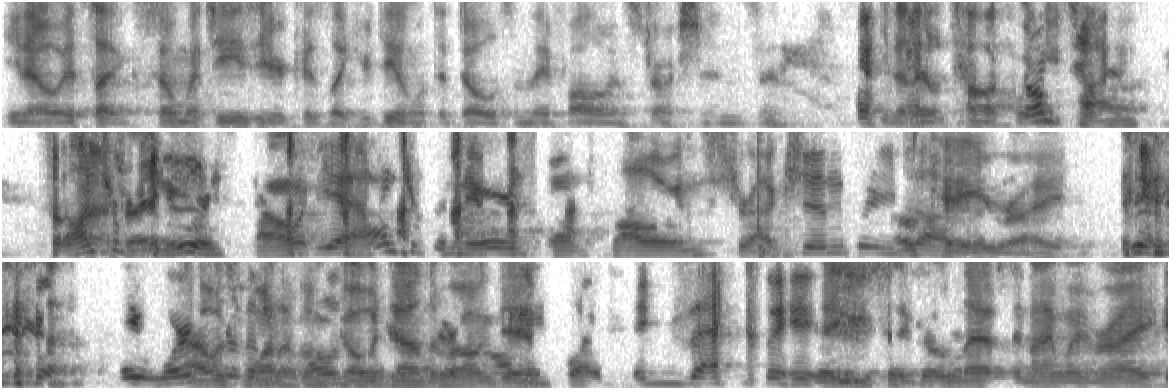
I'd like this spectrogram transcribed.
you know, it's like so much easier because like you're dealing with adults and they follow instructions and you know they don't talk you talk. Sometimes. Sometimes, right? entrepreneurs don't. Yeah, entrepreneurs don't follow instructions. What are you Okay, you're right. They work I was one of them going down the wrong damn-. Exactly. Yeah, you said go left and I went right.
